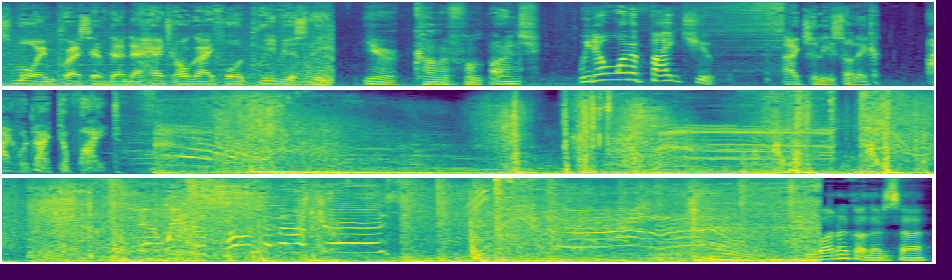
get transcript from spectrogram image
Much more impressive than the hedgehog I fought previously. You're a colorful bunch. We don't want to fight you. Actually, Sonic, I would like to fight. Can we just talk about this? Bana kalırsa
